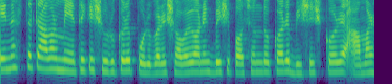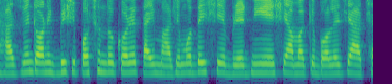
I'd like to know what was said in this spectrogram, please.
এই নাস্তাটা আমার মেয়ে থেকে শুরু করে পরিবারের সবাই অনেক বেশি পছন্দ করে, বিশেষ করে আমার হাজব্যান্ড অনেক বেশি পছন্দ করে, তাই মাঝে মধ্যেই সে ব্রেড নিয়ে এসে আমাকে বলে যে আচ্ছা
